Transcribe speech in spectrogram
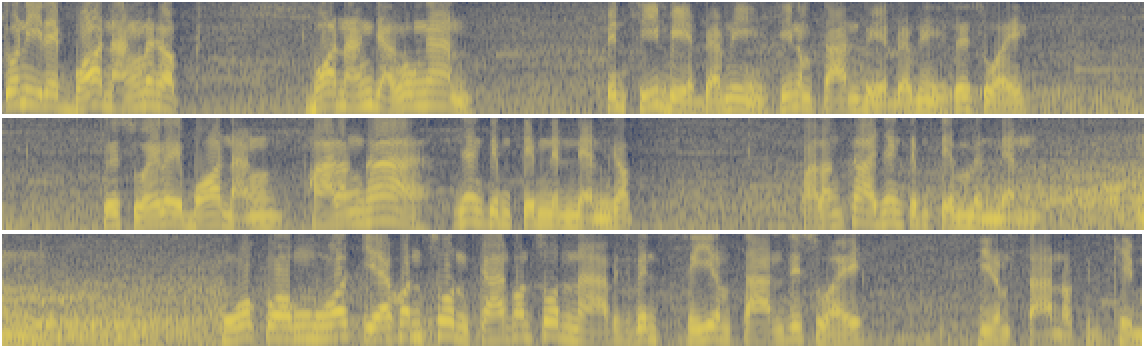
ตัวนี้ได้เบาะหนังนะครับเบาะหนังจากโรงงาน เป็นสีเบจแบบนี้ สีน้ำตาลเบจแบบนี้ สวยๆ สวยๆเลยบอหนังผ่าลังค่ายังเต็มเต็มๆแน่นๆครับผ่าลังค่ายังเต็มเต็มๆแน่นๆอืม หัวกลองหัวเกียร์คอนโซลกลางคอนโซลหนาจะเป็นสีน้ำตาลสวยๆสีน้ำตาลออกเข้ม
